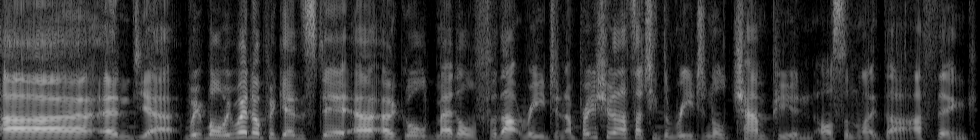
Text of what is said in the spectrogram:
Uh, and yeah, we, well, we went up against it, uh, a gold medal for that region. I'm pretty sure that's actually the regional champion or something like that, I think.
